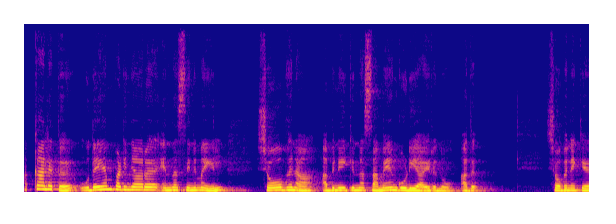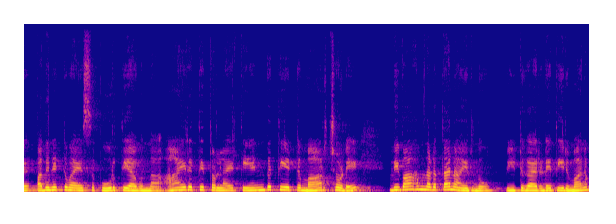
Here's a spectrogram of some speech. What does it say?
അക്കാലത്ത് ഉദയം പടിഞ്ഞാറ് എന്ന സിനിമയിൽ ശോഭന അഭിനയിക്കുന്ന സമയം കൂടിയായിരുന്നു അത്. ശോഭനയ്ക്ക് പതിനെട്ട് വയസ്സ് പൂർത്തിയാകുന്ന ആയിരത്തി തൊള്ളായിരത്തി എൺപത്തിയെട്ട് മാർച്ചോടെ വിവാഹം നടത്താനായിരുന്നു വീട്ടുകാരുടെ തീരുമാനം.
